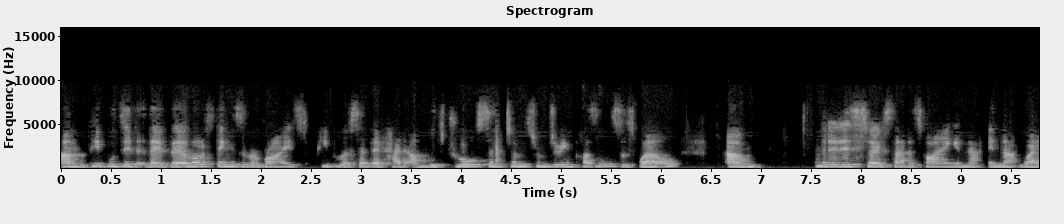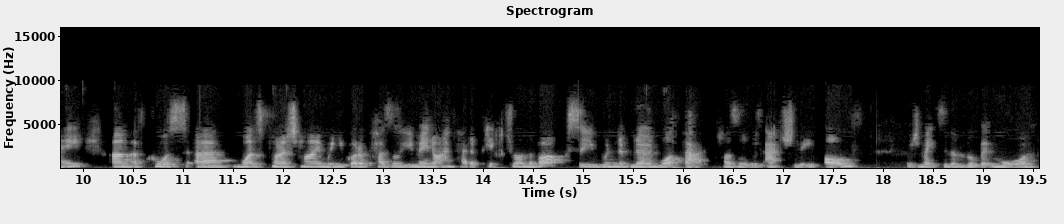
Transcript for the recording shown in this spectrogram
Um, people did there, there, a lot of things have arisen. People have said they've had um, withdrawal symptoms from doing puzzles as well. Um, that it is so satisfying in that in that way. Um, of course, uh, once upon a time, when you got a puzzle, you may not have had a picture on the box, so you wouldn't have known what that puzzle was actually of, which makes it a little bit more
